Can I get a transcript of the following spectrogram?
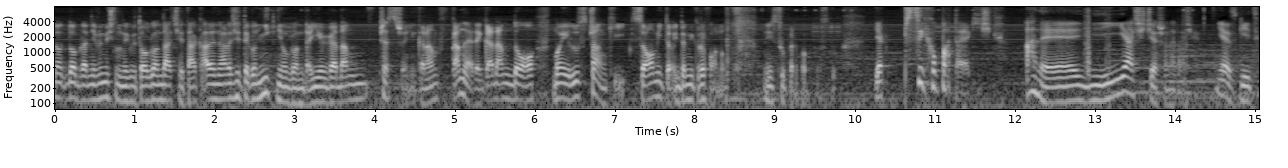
No dobra, nie wymyślonych, wy to oglądacie, tak, ale na razie tego nikt nie ogląda i ja gadam w przestrzeń, gadam w kamerę, gadam do mojej lustrzanki, co mi to i do mikrofonu. No i super po prostu. Jak psychopata jakiś. Ale ja się cieszę na razie. Jest git.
